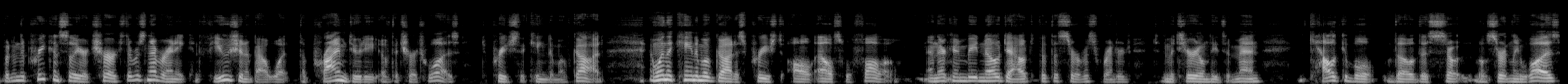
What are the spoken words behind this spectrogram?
But in the preconciliar church, there was never any confusion about what the prime duty of the church was to preach the kingdom of God. And when the kingdom of God is preached, all else will follow. And there can be no doubt that the service rendered to the material needs of men, incalculable though this so, most certainly was,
